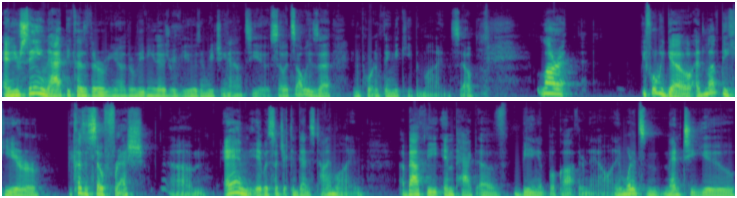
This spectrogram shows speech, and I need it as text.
and you're seeing that because they're you know they're leaving you those reviews and reaching out to you so it's always a, an important thing to keep in mind so laura before we go i'd love to hear because it's so fresh um, and it was such a condensed timeline about the impact of being a book author now and what it's meant to you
